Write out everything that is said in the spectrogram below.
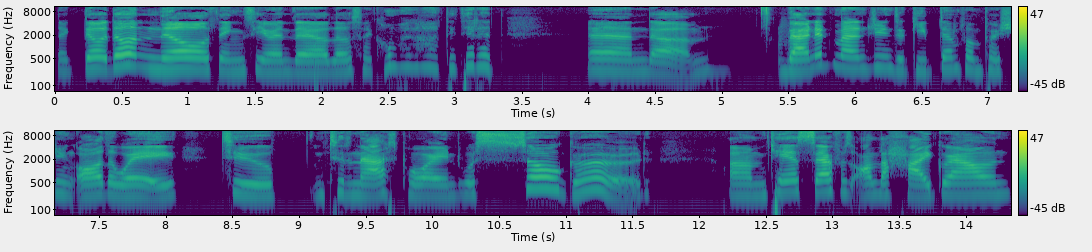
Like they'll they'll know things here and there. They was like, oh my god, they did it and um, Valiant managing to keep them from pushing all the way to to the last point was so good. Um, KSF was on the high ground,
